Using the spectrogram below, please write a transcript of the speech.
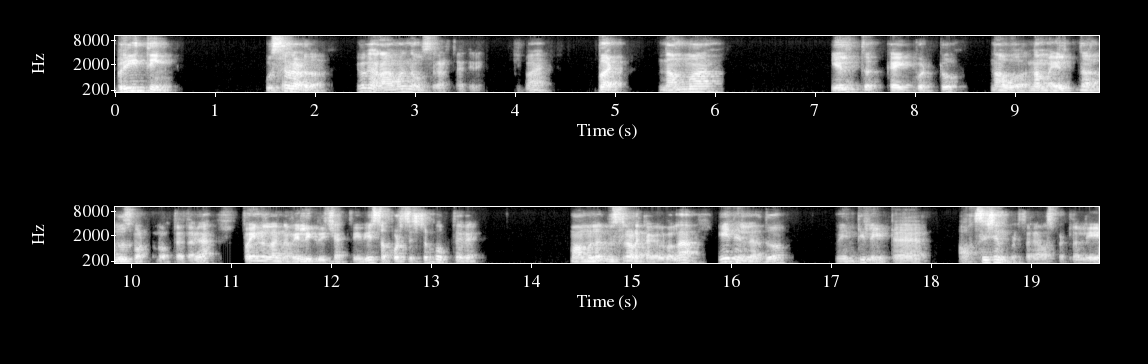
ಬ್ರೀತಿಂಗ್ ಉಸಿರಾಡೋದು. ಇವಾಗ ಆರಾಮಾಗಿ ನಾವು ಉಸಿರಾಡ್ತಾ ಇದ್ದೀವಿ. ಅಲ್ವಾ ಬಟ್ ನಮ್ಮ ಹೆಲ್ತ್ ಕೈ ಕೊಟ್ಟು ನಾವು ನಮ್ಮ ಹೆಲ್ತ್ನ ಲೂಸ್ ಮಾಡ್ಕೊಂಡು ಹೋಗ್ತಾ ಇದ್ದಾಗ ಫೈನಲ್ ಆಗಿ ನಾವು ಎಲ್ಲಿಗೆ ರೀಚ್ ಆಗ್ತೀವಿ? ಸಪೋರ್ಟ್ ಸಿಸ್ಟಮ್ ಹೋಗ್ತೇವೆ. ಮಾಮೂಲಾಗಿ ಉಸಿರಾಡಕ್ಕಾಗಲ್ವಲ್ಲ? ಏನಿಲ್ಲ ಅದು? ವೆಂಟಿಲೇಟರ್ ಆಕ್ಸಿಜನ್ ಬಿಡ್ತಾರೆ ಹಾಸ್ಪಿಟಲ್ ಅಲ್ಲಿ.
